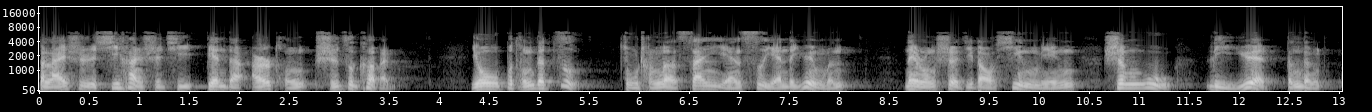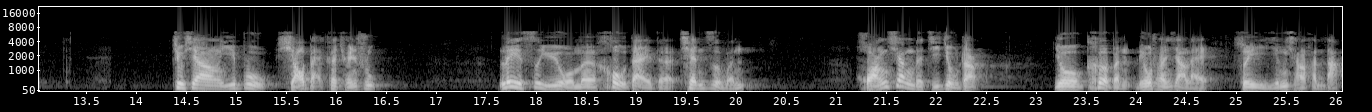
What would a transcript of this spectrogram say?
本来是西汉时期编的儿童识字课本，由不同的字组成了三言四言的韵文，内容涉及到姓名、生物、礼乐等等，就像一部小百科全书，类似于我们后代的千字文。黄象的急救章有课本流传下来，所以影响很大。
